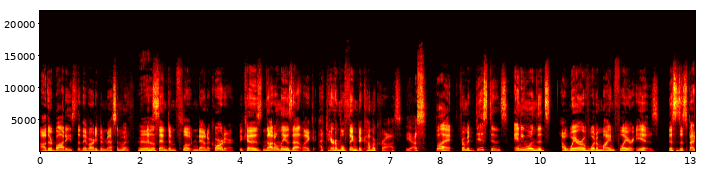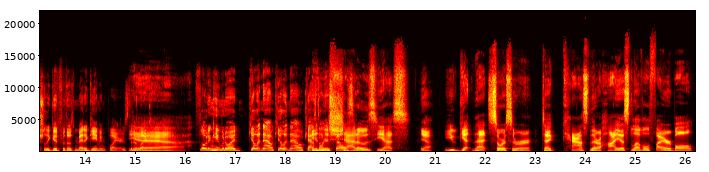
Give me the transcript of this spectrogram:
other bodies that they've already been messing with Huh? and send them floating down a corridor. Because not only is that like a terrible thing to come across, Yes. but from a distance, anyone that's aware of what a mind flayer is, this is especially good for those metagaming players that are like floating humanoid, kill it now, kill it now, cast In all your spells. shadows, yes. Yeah. You get that sorcerer to cast their highest level fireball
